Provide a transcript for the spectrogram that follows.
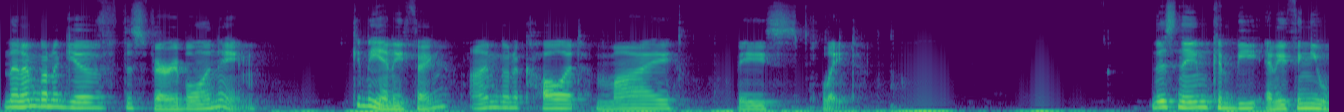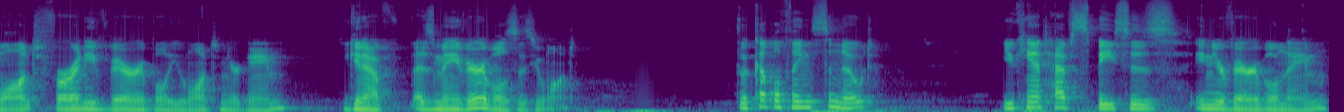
And then I'm going to give this variable a name can be anything. I'm going to call it my base plate. This name can be anything you want for any variable you want in your game. You can have as many variables as you want. So a couple things to note. You can't have spaces in your variable name,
